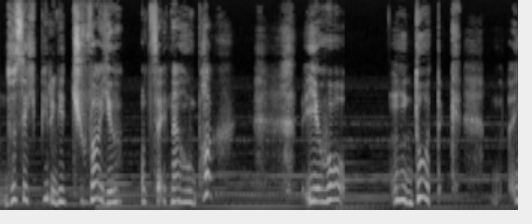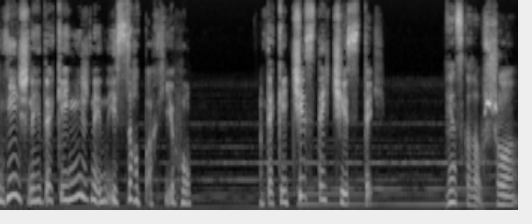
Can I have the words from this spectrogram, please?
до сих пір відчуваю оцей на губах його дотик. Ніжний, такий ніжний і запах його. Такий чистий, чистий. Він сказав, що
